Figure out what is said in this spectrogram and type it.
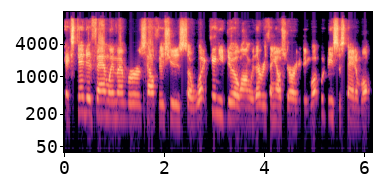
extended family members, health issues. So, what can you do along with everything else you're already doing? What would be sustainable?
